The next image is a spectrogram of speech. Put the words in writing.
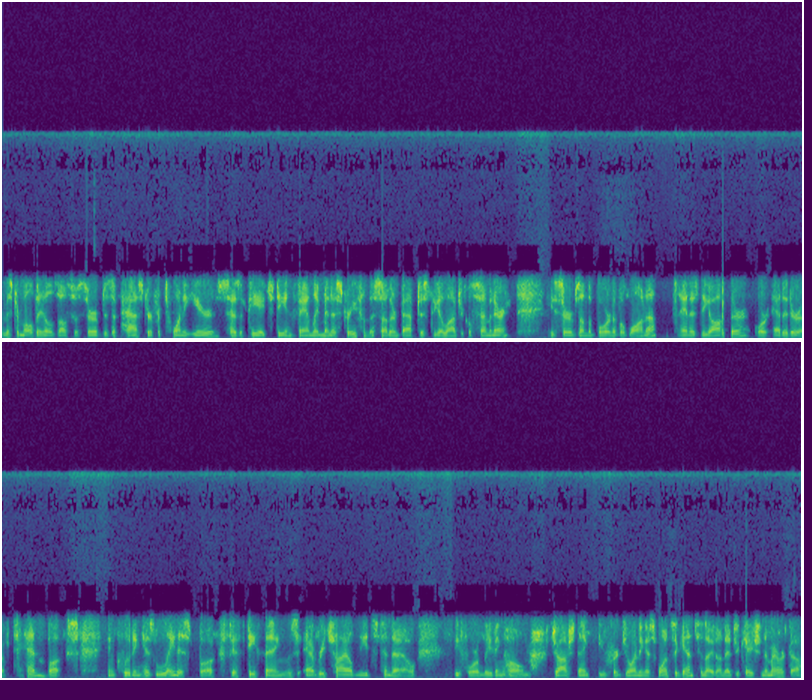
Mr. Mulvihill has also served as a pastor for 20 years, has a PhD in family ministry from the Southern Baptist Theological Seminary. He serves on the board of Awana and is the author or editor of 10 books, including his latest book, 50 Things Every Child Needs to Know Before Leaving Home. Josh, thank you for joining us once again tonight on Education America.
